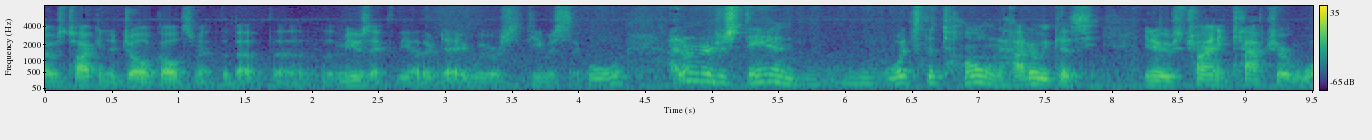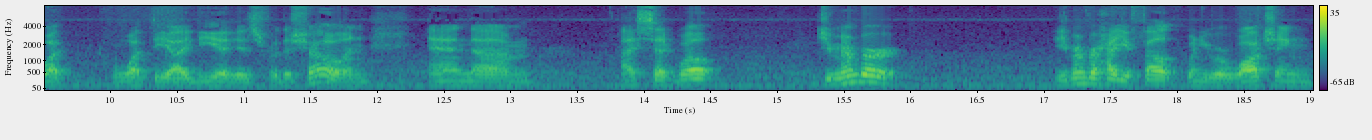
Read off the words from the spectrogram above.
I was talking to Joel Goldsmith about the, the music the other day. We were he was like, "Well, I don't understand. What's the tone? How do we?" Because you know he was trying to capture what what the idea is for the show, and and um, I said, "Well, do you remember?" Do you remember how you felt when you were watching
